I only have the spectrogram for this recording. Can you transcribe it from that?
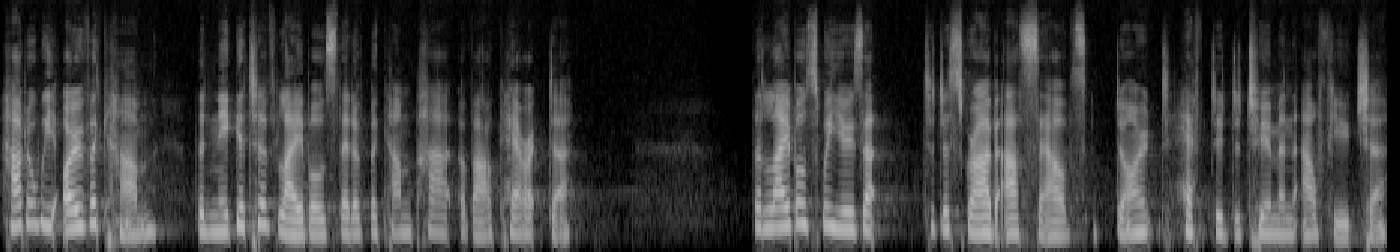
How do we overcome the negative labels that have become part of our character? The labels we use to describe ourselves don't have to determine our future.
